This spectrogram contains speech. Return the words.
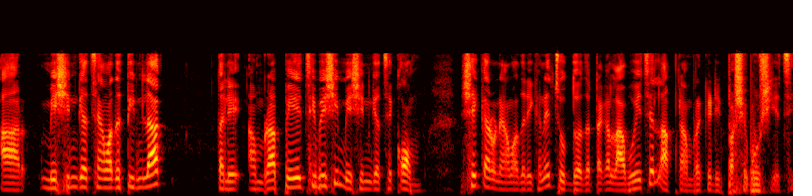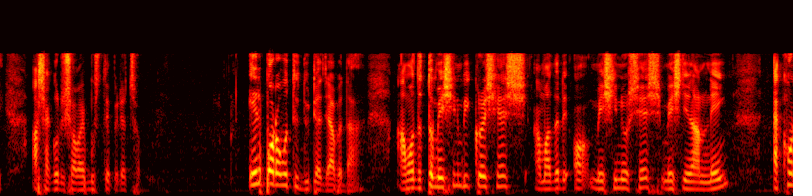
আর মেশিন গেছে আমাদের তিন লাখ, তাহলে আমরা পেয়েছি বেশি, মেশিন গেছে কম। সেই কারণে আমাদের এখানে চোদ্দ হাজার টাকা লাভ হয়েছে, লাভটা আমরা ক্রেডিট পাশে বসিয়েছি। আশা করি সবাই বুঝতে পেরেছ। এর পরবর্তী দুইটা জাবেদা আমাদের তো মেশিন বিক্রয় শেষ, আমাদের মেশিনও শেষ, মেশিন আর নেই। এখন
